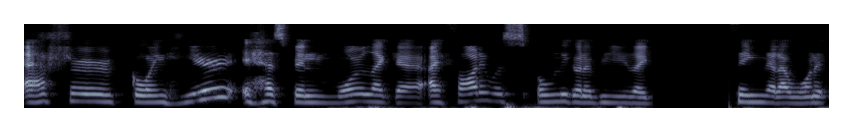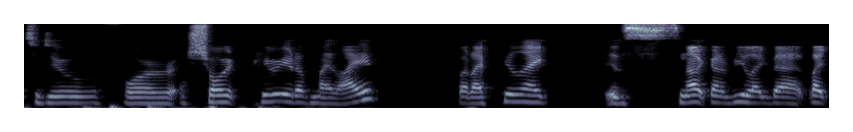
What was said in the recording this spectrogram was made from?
after going here, it has been more like a, I thought it was only going to be like thing that I wanted to do for a short period of my life. But I feel like it's not gonna be like that. Like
